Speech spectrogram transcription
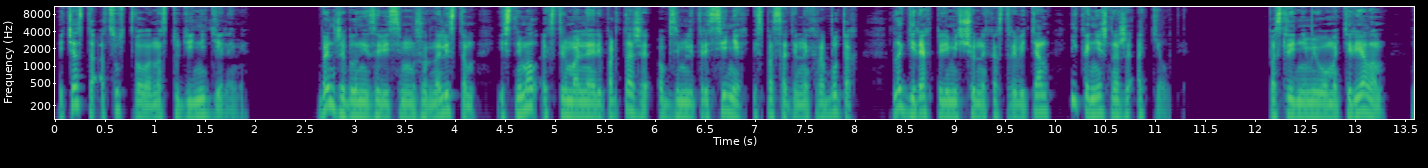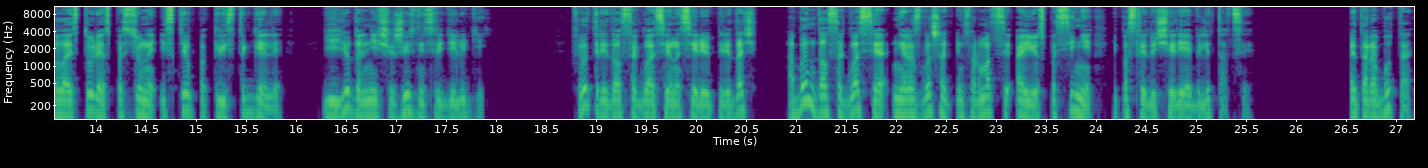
и часто отсутствовала на студии неделями. Бенджи был независимым журналистом и снимал экстремальные репортажи об землетрясениях и спасательных работах, лагерях перемещенных островитян и, конечно же, о Келпе. Последним его материалом была история спасенной из Келпа Кристы Гелли и ее дальнейшей жизни среди людей. Флеттери дал согласие на серию передач, а Бен дал согласие не разглашать информации о ее спасении и последующей реабилитации. Эта работа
